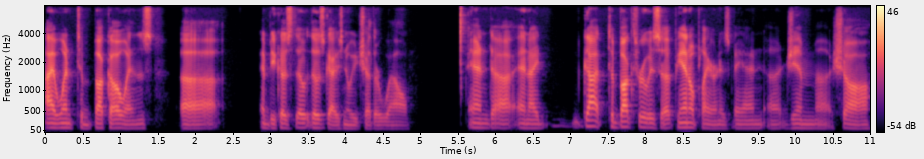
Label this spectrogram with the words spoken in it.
I went to Buck Owens, uh, and because th- those guys knew each other well. And, uh, and I got to Buck through his uh, piano player in his band, uh, Jim Shaw,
